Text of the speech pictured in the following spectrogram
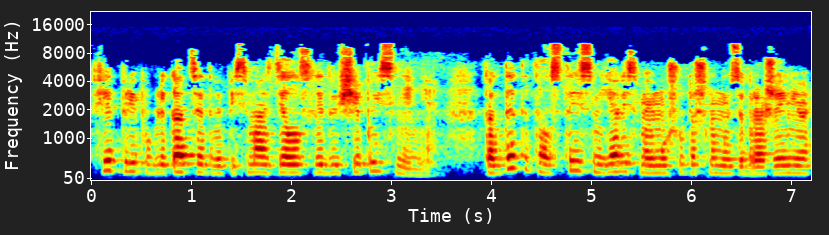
Фет при публикации этого письма сделал следующее пояснение. Когда-то толстые смеялись моему шуточному изображению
